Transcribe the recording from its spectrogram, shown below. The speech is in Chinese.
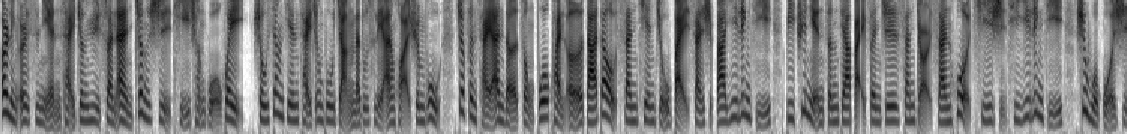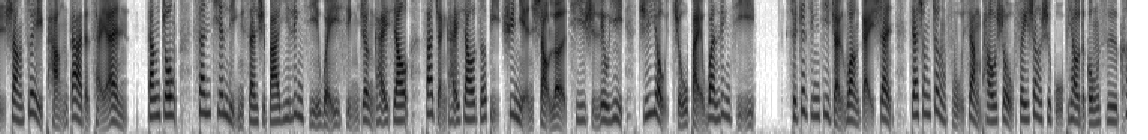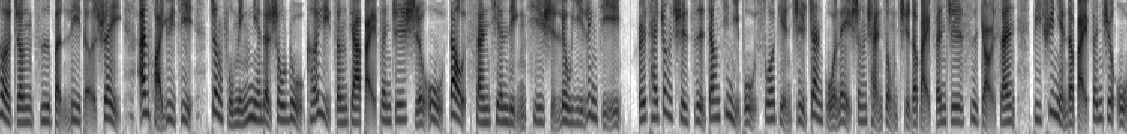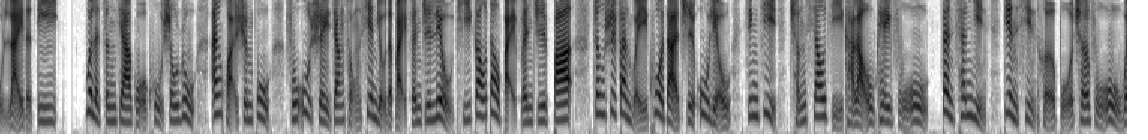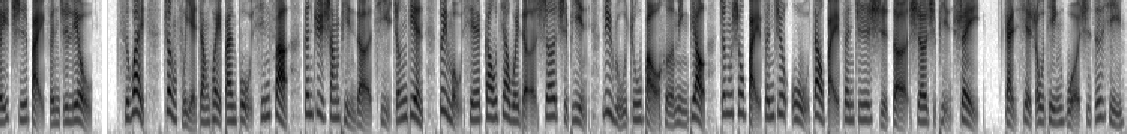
二零二四年财政预算案正式提呈国会，首相兼财政部长纳杜斯里安华宣布，这份财案的总拨款额达到三千九百三十八亿令吉，比去年增加百分之三点三或七十七亿令吉，是我国史上最庞大的财案。当中，三千零三十八亿令吉为行政开销，发展开销则比去年少了七十六亿，只有九百万令吉。随着经济展望改善，加上政府向抛售非上市股票的公司课征资本利得税，安华预计政府明年的收入可以增加百分之十五到三千零七十六亿令吉，而财政赤字将进一步缩减至占国内生产总值的百分之四点三，比去年的百分之五来得低。为了增加国库收入，安华宣布，服务税将从现有的百分之六提高到百分之八，征税范围扩大至物流、经济、承销及卡拉 OK 服务，但餐饮、电信和泊车服务维持百分之六。此外，政府也将会颁布新法，根据商品的起征点，对某些高价位的奢侈品，例如珠宝和名表，征收百分之五到百分之十的奢侈品税。感谢收听，我是子琪。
